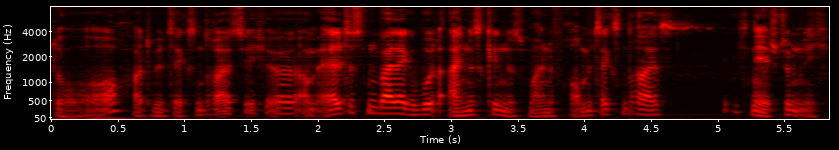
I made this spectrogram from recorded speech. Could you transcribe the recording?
Doch, hatte mit 36 äh, am ältesten bei der Geburt eines Kindes, meine Frau mit 36. Nee, stimmt nicht.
